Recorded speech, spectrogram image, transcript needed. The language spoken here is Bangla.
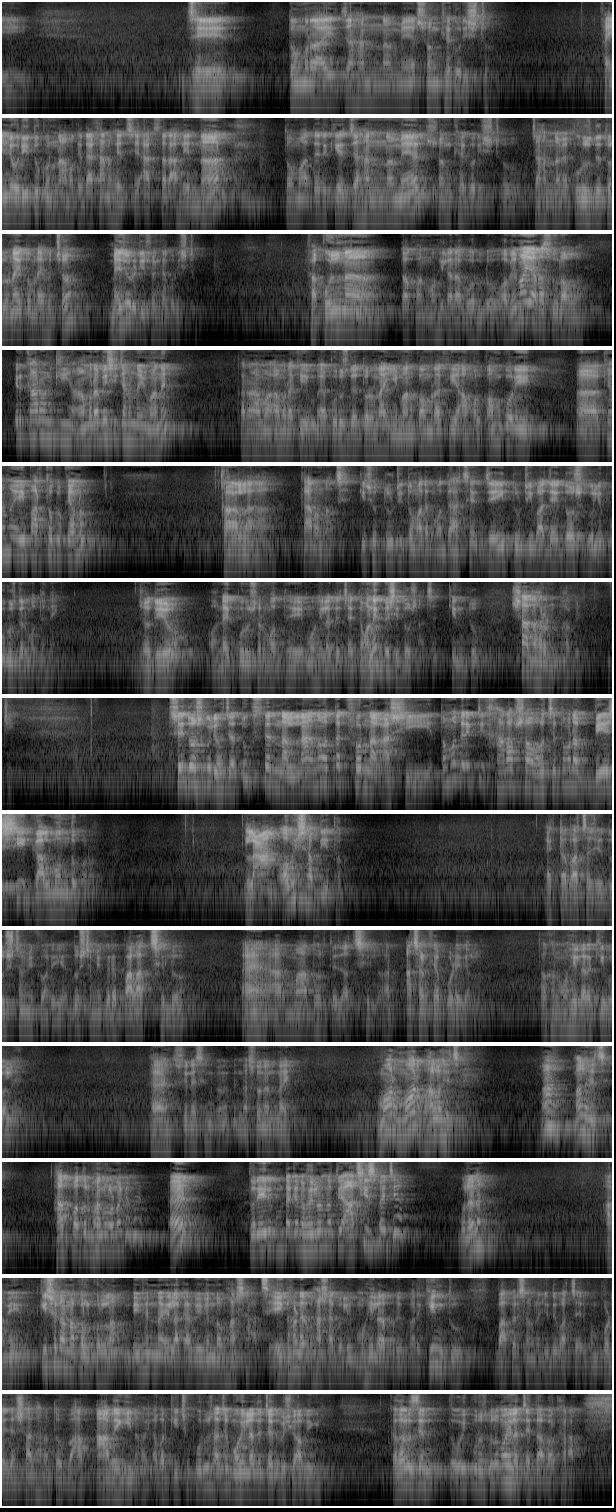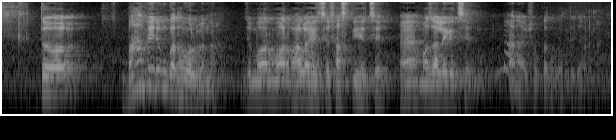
যে তোমরাই জাহান্নামের সংখ্যাগরিষ্ঠ। ফাইনলি অরিতু কন্যা আমাকে দেখানো হয়েছে আকসার আহলিন নার তোমাদেরকে জাহান্নামের সংখ্যাগরিষ্ঠ। জাহান্নামে পুরুষদের তুলনায় তোমরাই হচ্ছ মেজরিটি সংখ্যাগরিষ্ঠ ফাকুল না তখন মহিলারা বলল অবেমায়া রাসুল আল্লাহ এর কারণ কি? আমরা বেশি জাহান্নামি মানে? কারণ আমরা কি পুরুষদের তুলনায় ইমান কম রাখি, আমল কম করি? কেন? এই পার্থক্য কেন? কালা, কারণ আছে। কিছু ত্রুটি তোমাদের মধ্যে আছে, যেই ত্রুটি বা যেই দোষগুলি পুরুষদের মধ্যে নেই। যদিও অনেক পুরুষের মধ্যে মহিলাদের চাইতে অনেক বেশি দোষ আছে, কিন্তু সাধারণভাবে জি। সেই দোষগুলি হচ্ছে তুকসের নাল না তাকফর নাল আশির। তোমাদের একটি খারাপ স্বভাব হচ্ছে তোমরা বেশি গালমন্দ করো। লান, অভিশাপ দিয়ে থাকো। একটা বাচ্চা যে দুষ্টমি করে দুষ্টমি করে পালাচ্ছিল হ্যাঁ আর মা ধরতে যাচ্ছিল, আর আছাড় খেয়ে পড়ে গেল। তখন মহিলারা কি বলে? হ্যাঁ শুনেছেন কোনোদিন না? শোনেন নাই? মর মর, ভালো হয়েছে। হ্যাঁ ভালো হয়েছে। হাত পাথর ভাঙলো না কেন? হ্যাঁ? তোর এরকমটা কেন হইল না? তুই আছিস বেঁচে? বলে না। আমি কিছুটা নকল করলাম, বিভিন্ন এলাকার বিভিন্ন ভাষা আছে। এই ধরনের ভাষাগুলি মহিলারা প্রয়োগ করে। কিন্তু বাপের সামনে যদি বাচ্চা এরকম পড়ে যায়, সাধারণত বাপ আবেগী না হইলে। আবার কিছু পুরুষ আছে মহিলাদের চাইতে বেশি আবেগী। কথা বলছেন তো ওই পুরুষগুলো মহিলার চাইতে আবার খারাপ। তো বাপ এরকম কথা বলবে না যে, মর মর, ভালো হয়েছে, শাস্তি হয়েছে হ্যাঁ মজা লেগেছে। না না ওইসব কথা বলতে যাবে না।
